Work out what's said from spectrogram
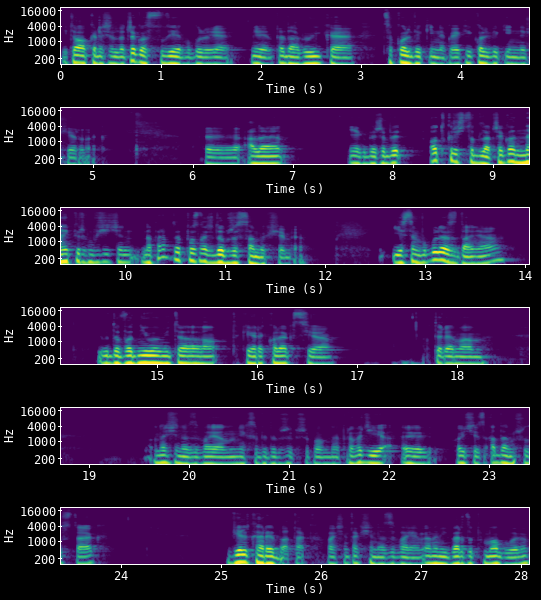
i to określa, dlaczego studiuję w ogóle, nie wiem, pedagogikę, cokolwiek innego, jakikolwiek inny kierunek. Yy, ale jakby, żeby odkryć to dlaczego, najpierw musicie naprawdę poznać dobrze samych siebie. Jestem w ogóle zdania i udowodniły mi to takie rekolekcje, które mam. One się nazywają, niech sobie dobrze przypomnę. Prowadzi je ojciec Adam Szustak. Wielka ryba, tak, właśnie tak się nazywają. One mi bardzo pomogły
